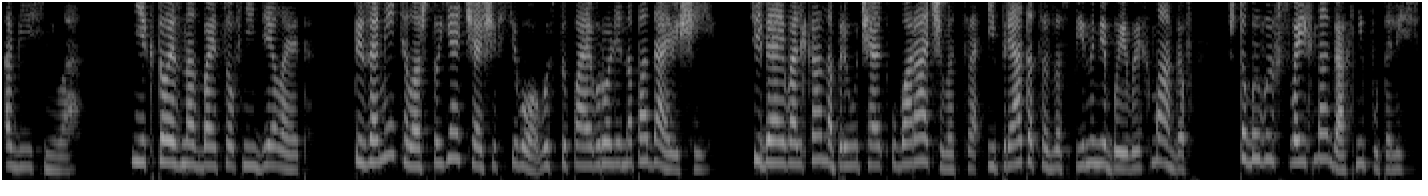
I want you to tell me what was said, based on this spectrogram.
объяснила. «Никто из нас бойцов не делает. Ты заметила, что я чаще всего выступаю в роли нападающей, Тебя и Валькана приучают уворачиваться и прятаться за спинами боевых магов, чтобы вы в своих ногах не путались.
